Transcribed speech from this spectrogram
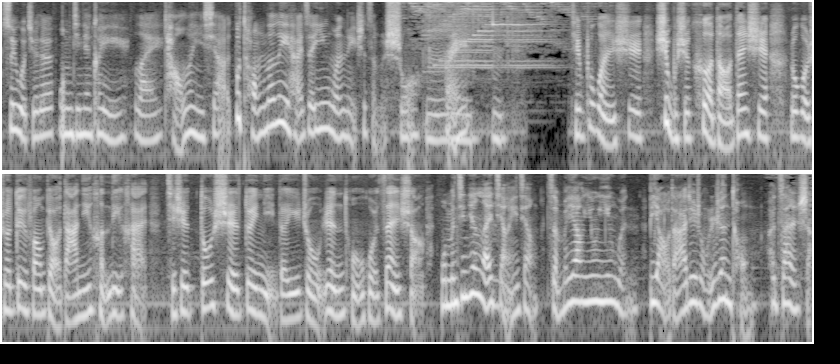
所以我觉得我们今天可以来讨论一下不同的厉害在英文里是怎么说。嗯，嗯。其实不管是是不是客套，但是如果说对方表达你很厉害，其实都是对你的一种认同或者赞赏。我们今天来讲一讲，怎么样用英文表达这种认同和赞赏。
